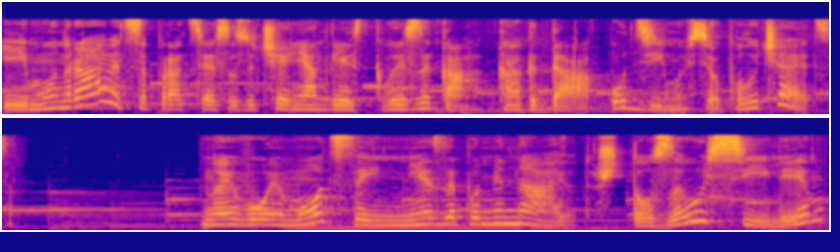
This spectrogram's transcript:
и ему нравится процесс изучения английского языка, когда у Димы все получается. Но его эмоции не запоминают, что за усилием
